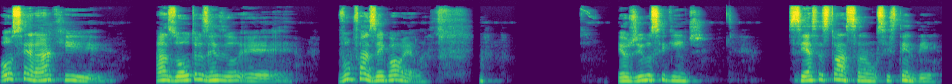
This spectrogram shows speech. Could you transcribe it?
Ou será que as outras é, vão fazer igual ela? Eu digo o seguinte: se essa situação se estender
